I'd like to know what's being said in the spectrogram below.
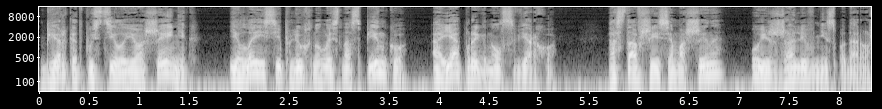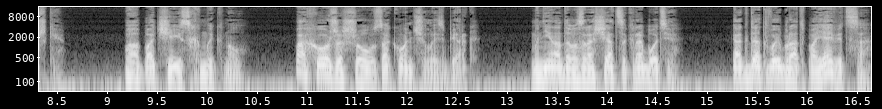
Берг отпустил ее ошейник, и Лейси плюхнулась на спинку, а я прыгнул сверху. Оставшиеся машины уезжали вниз по дорожке. Папа Чейз хмыкнул. «Похоже, шоу закончилось, Берг. Мне надо возвращаться к работе. Когда твой брат появится,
